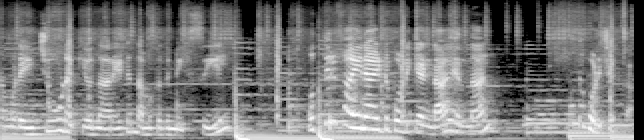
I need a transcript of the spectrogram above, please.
നമ്മുടെ ഈ ചൂടൊക്കെ ഒന്ന് അറിയിട്ട് നമുക്കത് മിക്സിയിൽ ഒത്തിരി ഫൈനായിട്ട് പൊടിക്കണ്ട. എന്നാൽ ഒന്ന് പൊടിച്ചെടുക്കാം.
